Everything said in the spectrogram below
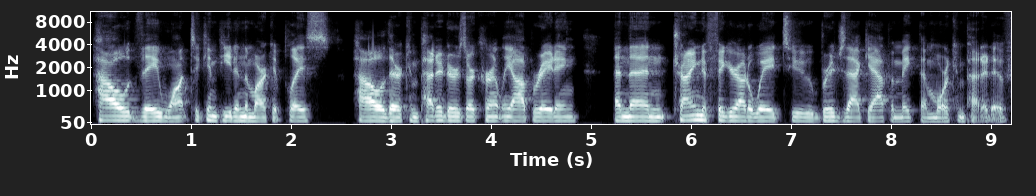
how they want to compete in the marketplace, how their competitors are currently operating, and then trying to figure out a way to bridge that gap and make them more competitive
